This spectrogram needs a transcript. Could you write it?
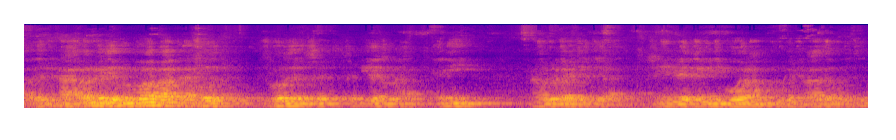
அதுக்கு நான் அவன் வெளியே நுட்பமாக பார்க்குறேன் சோது சோது செட்டியில் சொன்னார் இனி நான் வீட்டில் நீ போகலாம் உங்களுக்கு கொஞ்சம் கொடுத்து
